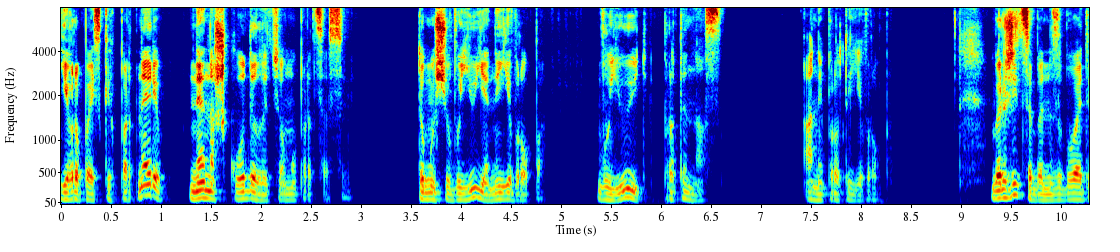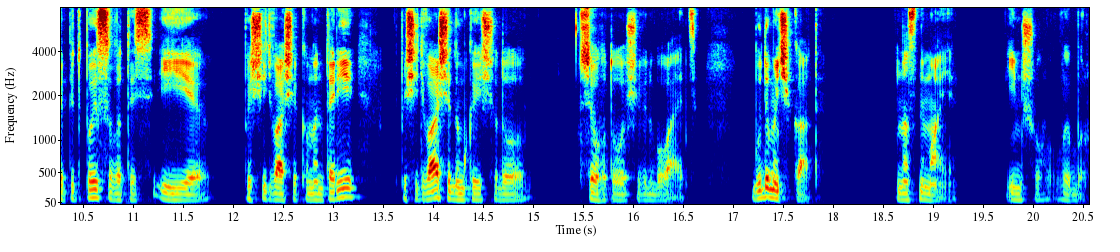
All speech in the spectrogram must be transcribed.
європейських партнерів, не нашкодили цьому процесові. Тому що воює не Європа. Воюють проти нас, а не проти Європи. Бережіть себе, не забувайте підписуватись і пишіть ваші коментарі, пишіть ваші думки щодо всього того, що відбувається. Будемо чекати. У нас немає іншого вибору.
